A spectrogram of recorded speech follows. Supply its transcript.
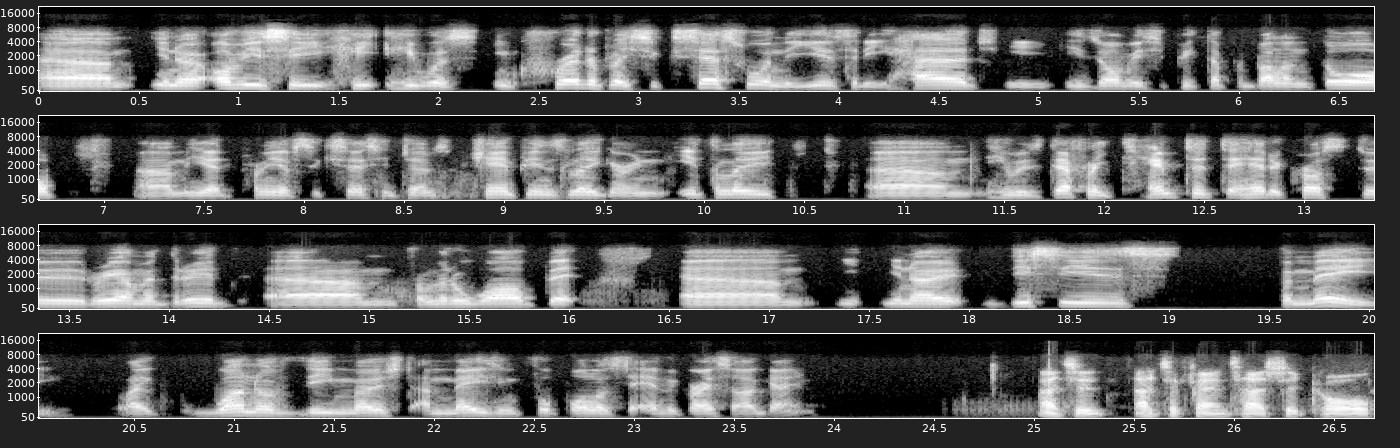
um, you know, obviously he, he was incredibly successful in the years that he had. He, he's obviously picked up a Ballon d'Or. Um, he had plenty of success in terms of Champions League or in Italy. Um, he was definitely tempted to head across to Real Madrid um, for a little while, but um, you, you know, this is for me like one of the most amazing footballers to ever grace our game. That's a that's a fantastic call.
